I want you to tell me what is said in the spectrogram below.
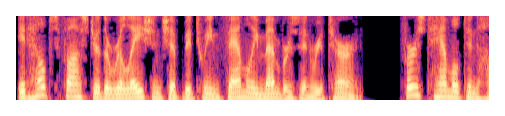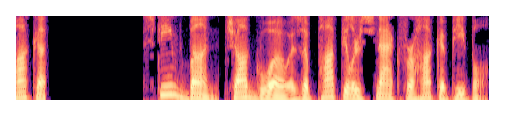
It helps foster the relationship between family members in return. First Hamilton Hakka Steamed bun is a popular snack for Hakka people.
